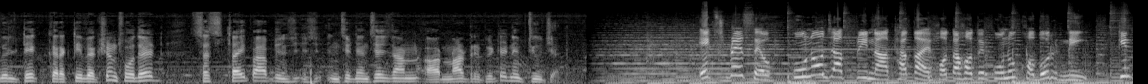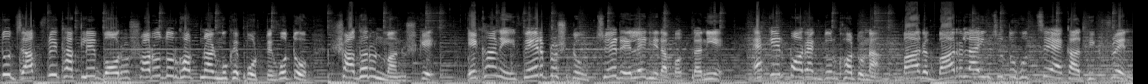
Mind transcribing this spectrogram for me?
we'll take corrective action so that such type of inc- incidences are not repeated in future. এক্সপ্রেসেও কোনো যাত্রী না থাকায় হতাহতের কোনো খবর নেই। কিন্তু যাত্রী থাকলে বড় সড় দুর্ঘটনার মুখে পড়তে হতো সাধারণ মানুষকে। এখানেই ফের প্রশ্ন উঠছে রেলের নিরাপত্তা নিয়ে। একের পর এক দুর্ঘটনা, বারবার লাইনচ্যুত হচ্ছে একাধিক ট্রেন।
